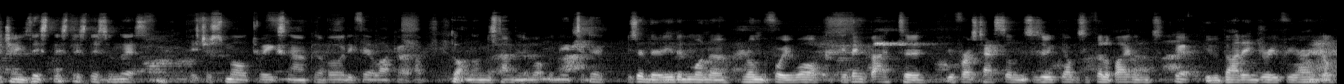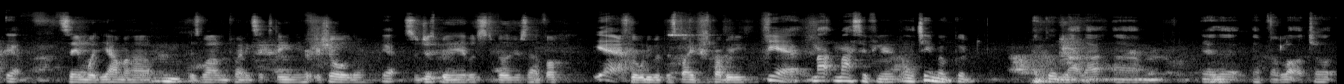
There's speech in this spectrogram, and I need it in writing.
to change this, this, this, this, and this. It's just small tweaks now because I've already feel like I've got an understanding of what we need to do. You said there you didn't want to run before you walk. If you think back to your first test on the Suzuki, obviously Phillip Island, Yeah. you have a bad injury for your ankle. Yeah. Same with Yamaha as well in 2016, you hurt your shoulder. Yeah. So just being able just to build yourself up Yeah. slowly with this bike is probably Yeah, ma- massively. The team are good, are good like that. Um, yeah, they- they've got a lot of talk.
